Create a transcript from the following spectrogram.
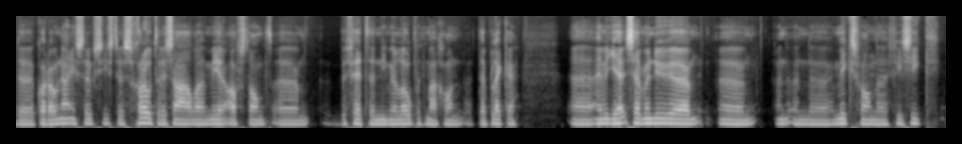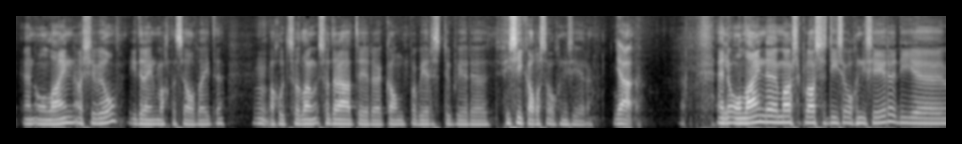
de corona-instructies. Dus grotere zalen, meer afstand, eh, buffetten niet meer lopend, maar gewoon ter plekke. Eh, en je, ze hebben nu eh, eh, een, een eh, mix van eh, fysiek en online, als je wil. Iedereen mag dat zelf weten. Hm. Maar goed, zolang, zodra het weer eh, kan, proberen ze natuurlijk weer eh, fysiek alles te organiseren. Ja, En de online eh, masterclasses die ze organiseren, die eh, eh,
